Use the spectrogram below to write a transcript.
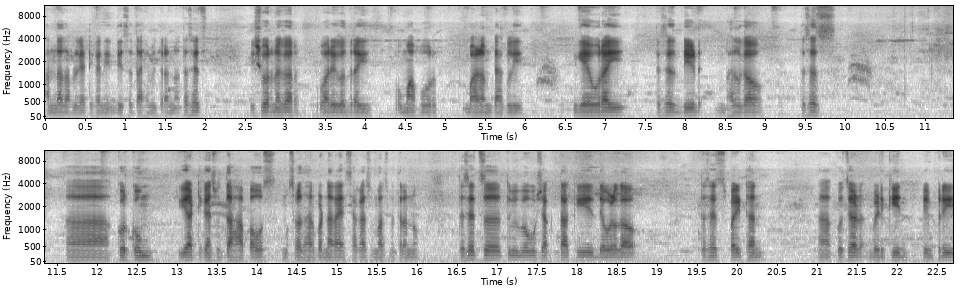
अंदाज आपल्याला या ठिकाणी दिसत आहे मित्रांनो. तसेच ईश्वरनगर वारीगोद्राई उमापूर बाळम टाकली गेवराई तसेच बीड भालगाव तसंच कुरकुम या ठिकाणीसुद्धा हा पाऊस मुसळधार पडणार आहे सकाळ सुमारास मित्रांनो. तसेच तुम्ही बघू शकता की देवळगाव तसेच Paithan Kuchad Bidkin Pimpri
